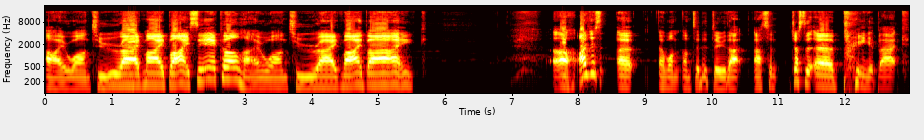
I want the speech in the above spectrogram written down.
I want to ride my bicycle. I want to ride my bike. Uh, I just uh I want, wanted to do that as an, just uh bring it back.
